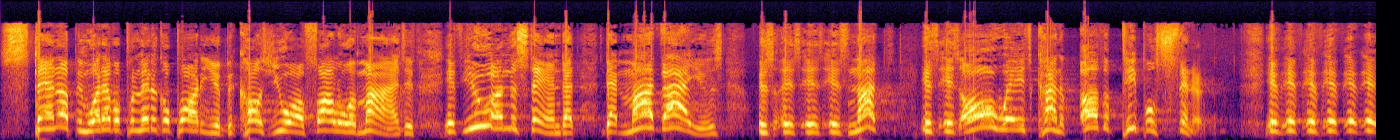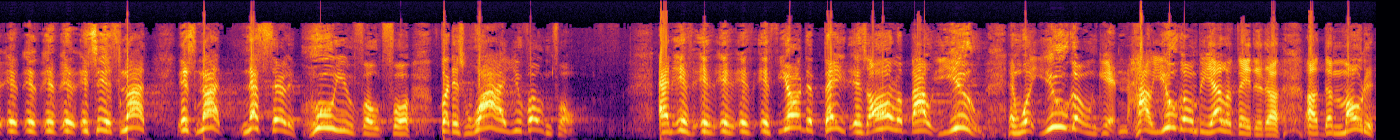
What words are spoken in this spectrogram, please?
stand up in whatever political party you're because you are a follower of mine, if, if you understand that, that my values is, is, is, is not, is, is always kind of other people centered. If, if, if, if, if, if, if, if, if, it's, it's, not, it's not necessarily who you vote for, but it's why you're voting for. And if, if, if, if your debate is all about you and what you going to get and how you going to be elevated or, uh, demoted,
